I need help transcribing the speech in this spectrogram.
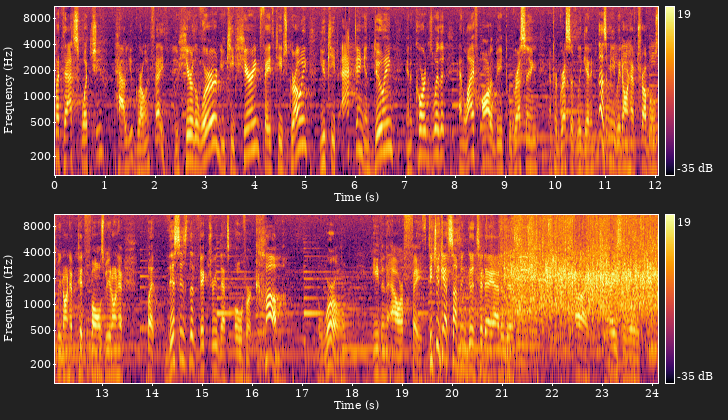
But that's what you how you grow in faith. You hear the word, you keep hearing, faith keeps growing, you keep acting and doing in accordance with it, and life ought to be progressing and progressively getting. It Doesn't mean we don't have troubles, we don't have pitfalls, we don't have, but this is the victory that's overcome the world, even our faith. Did you get something good today out of this? All right, praise the Lord.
